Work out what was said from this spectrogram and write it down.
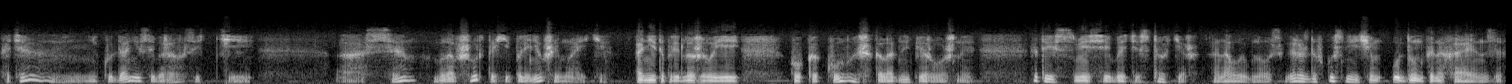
хотя никуда не собиралась идти. А Сэм была в шортах и полиневшей майке. Анита предложила ей кока-колу и шоколадные пирожные. Это из смеси Бетти Стокер. Она улыбнулась. Гораздо вкуснее, чем у Дункана Хайенза.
